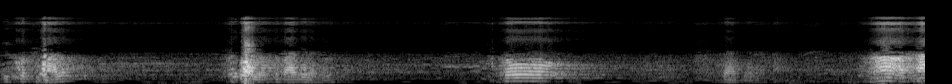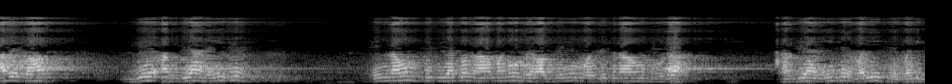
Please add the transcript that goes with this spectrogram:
اس کو چھپا لو۔ چھپا لو، چھپا کے رکھ لو۔ تو کیا کہہ رہا ہاں سارے صاحب یہ انبیاء نہیں تھے؟ ان نام فکیت نامنو ربهم وزدناهم هدى انبیاء نہیں تھے، ولی تھے، ولی۔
